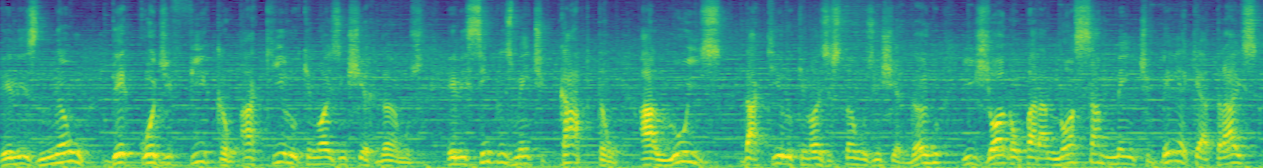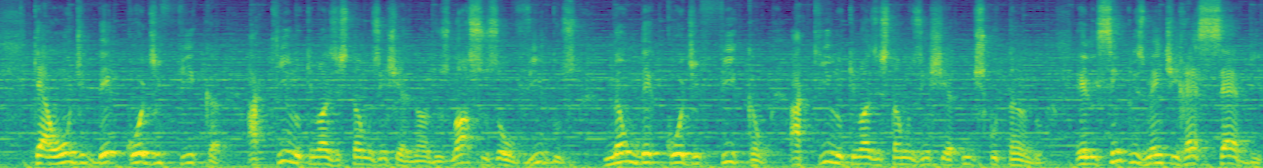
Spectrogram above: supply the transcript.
eles não decodificam aquilo que nós enxergamos. Eles simplesmente captam a luz daquilo que nós estamos enxergando e jogam para a nossa mente, bem aqui atrás, que é onde decodifica aquilo que nós estamos enxergando. Os nossos ouvidos não decodificam aquilo que nós estamos escutando. Ele simplesmente recebe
